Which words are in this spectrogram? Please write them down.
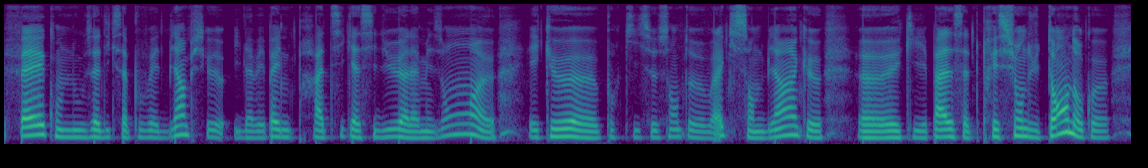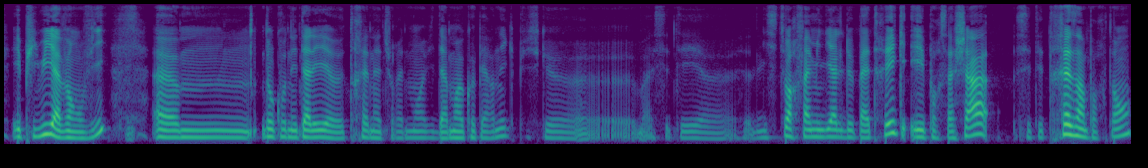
fait, qu'on nous a dit que ça pouvait être bien, puisqu'il n'avait pas une pratique assidue à la maison, euh, et que euh, pour qu'ils se sentent, voilà, qu'ils sentent bien, que qu'il n'y ait pas cette pression du temps. Donc, et puis lui il avait envie. donc on est allé très naturellement, évidemment, à Copernic, puisque bah, c'était l'histoire familiale de Patrick. Et pour Sacha, c'était très important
